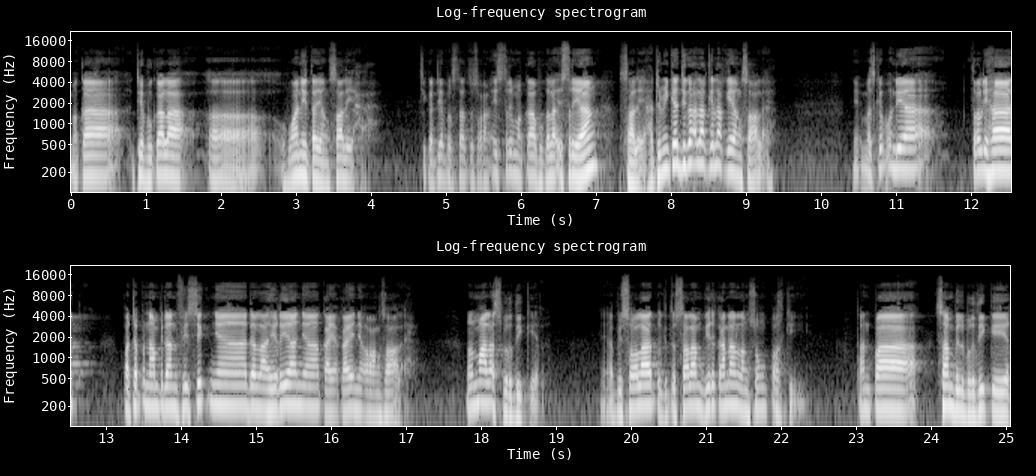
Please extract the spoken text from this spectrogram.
maka dia bukalah uh, wanita yang salihah. Jika dia berstatus seorang istri maka bukalah istri yang salihah. Demikian juga laki-laki yang saleh. Ya, meskipun dia terlihat pada penampilan fisiknya dan lahiriannya kayak kayaknya orang saleh. Non malas berzikir. Ya, habis sholat begitu salam kiri kanan langsung pergi. Tanpa sambil berzikir.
